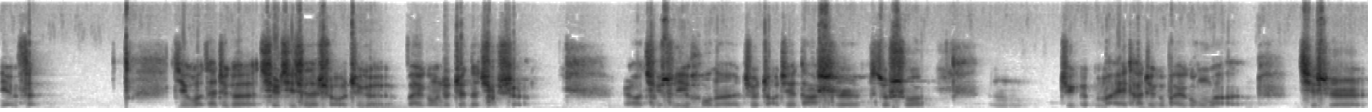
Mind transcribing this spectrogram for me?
年份。结果在这个七十七岁的时候，这个外公就真的去世了。然后去世以后呢，就找这些大师，就说，嗯，这个埋他这个外公吧，其实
